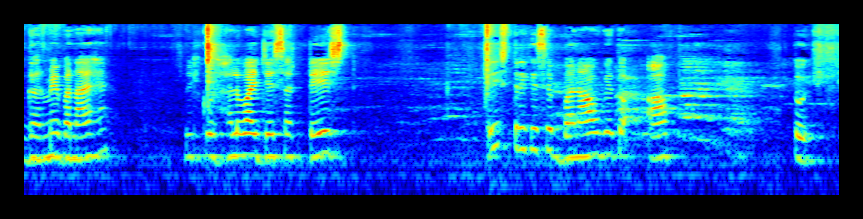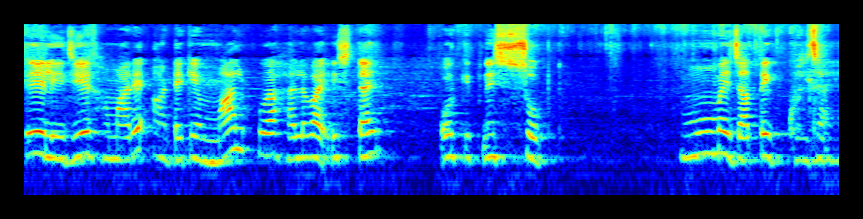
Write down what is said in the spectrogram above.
घर में बनाए हैं। बिल्कुल हलवाई जैसा टेस्ट इस तरीके से बनाओगे तो आप तो ये लीजिए हमारे आटे के मालपुआ हलवा स्टाइल और कितने सॉफ्ट। मुँह में जाते घुल जाए।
